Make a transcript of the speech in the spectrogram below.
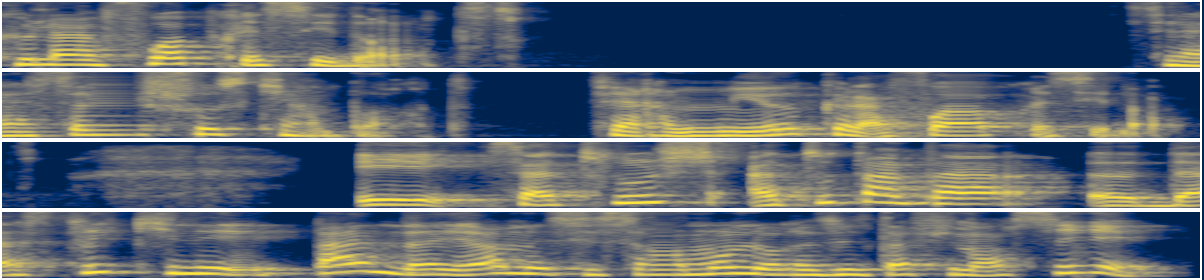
que la fois précédente. C'est la seule chose qui importe. Faire mieux que la fois précédente. Et ça touche à tout un tas euh, d'aspects qui n'est pas d'ailleurs nécessairement le résultat financier.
